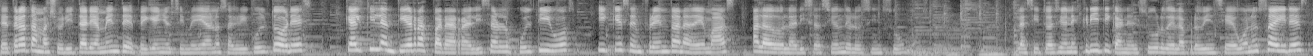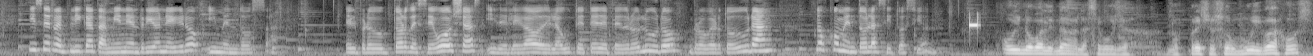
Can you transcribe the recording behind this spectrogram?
Se trata mayoritariamente de pequeños y medianos agricultores que alquilan tierras para realizar los cultivos y que se enfrentan además a la dolarización de los insumos. La situación es crítica en el sur de la provincia de Buenos Aires y se replica también en Río Negro y Mendoza. El productor de cebollas y delegado de la UTT de Pedro Luro, Roberto Durán, nos comentó la situación. Hoy no vale nada la cebolla, los precios son muy bajos,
